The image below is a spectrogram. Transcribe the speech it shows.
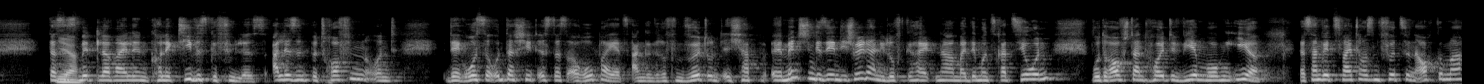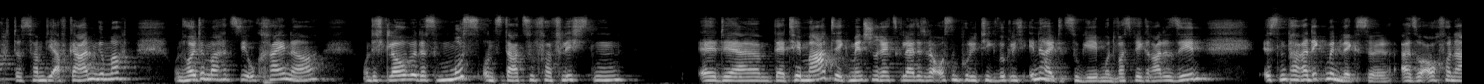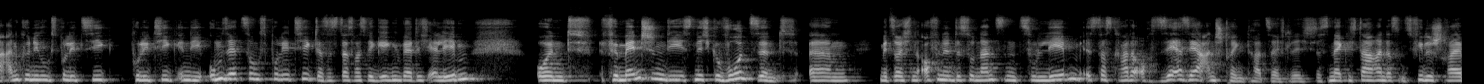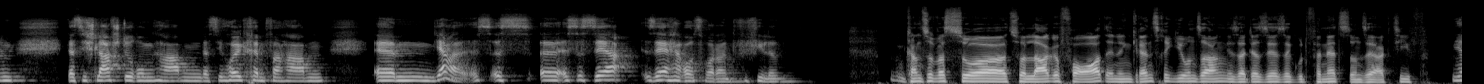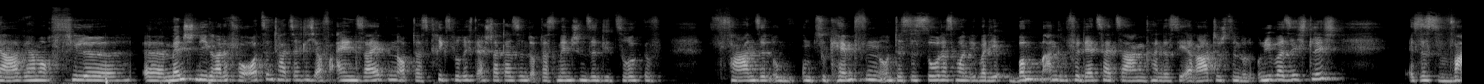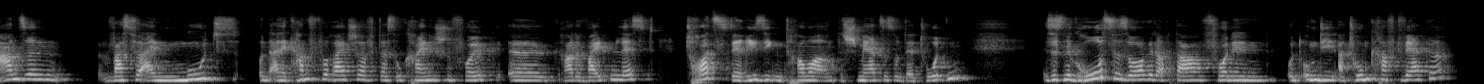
dass Ja. es mittlerweile ein kollektives Gefühl ist. Alle sind betroffen und der große Unterschied ist, dass Europa jetzt angegriffen wird. Und ich habe äh, Menschen gesehen, die Schilder in die Luft gehalten haben bei Demonstrationen, wo drauf stand, heute wir, morgen ihr. Das haben wir 2014 auch gemacht, das haben die Afghanen gemacht und heute machen es die Ukrainer. Und ich glaube, das muss uns dazu verpflichten, äh, der, der Thematik menschenrechtsgeleitete Außenpolitik wirklich Inhalte zu geben. Und was wir gerade sehen, ist ein Paradigmenwechsel. Also auch von der Ankündigungspolitik Politik in die Umsetzungspolitik. Das ist das, was wir gegenwärtig erleben. Und für Menschen, die es nicht gewohnt sind, ähm, mit solchen offenen Dissonanzen zu leben, ist das gerade auch sehr, sehr anstrengend tatsächlich. Das merke ich daran, dass uns viele schreiben, dass sie Schlafstörungen haben, dass sie Heulkrämpfe haben. Ähm, ja, es ist, äh, es ist sehr, sehr herausfordernd für viele. Kannst du was zur, zur Lage vor Ort in den Grenzregionen sagen? Ihr seid ja sehr, sehr gut vernetzt und sehr aktiv. Ja, wir haben auch viele äh, Menschen, die gerade vor Ort sind, tatsächlich auf allen Seiten, ob das Kriegsberichterstatter sind, ob das Menschen sind, die zurückgefahren sind, um, um zu kämpfen. Und es ist so, dass man über die Bombenangriffe derzeit sagen kann, dass sie erratisch sind und unübersichtlich. Es ist Wahnsinn, was für ein Mut und eine Kampfbereitschaft das ukrainische Volk äh, gerade walten lässt, trotz der riesigen Trauer und des Schmerzes und der Toten. Es ist eine große Sorge auch da vor den und um die Atomkraftwerke.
